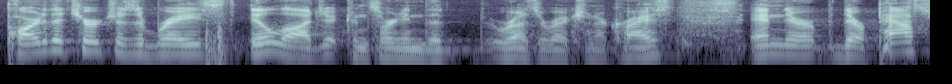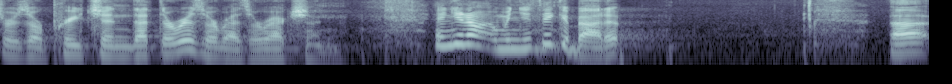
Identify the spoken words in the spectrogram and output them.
part of the church has embraced illogic concerning the resurrection of Christ, and their, their pastors are preaching that there is a resurrection. And you know, when you think about it, uh,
